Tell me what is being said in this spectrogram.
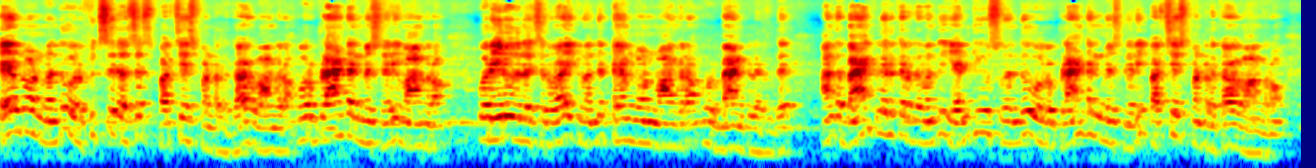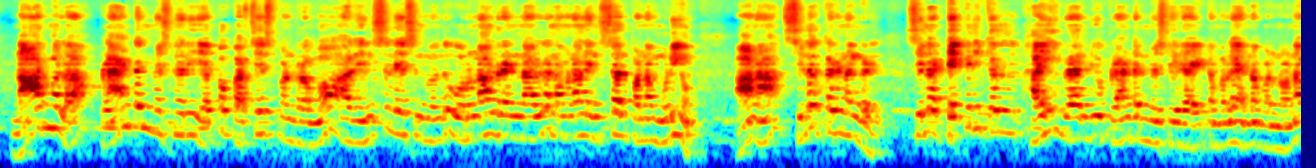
டேம் லோன் வந்து ஒரு ஃபிக்ஸ்டு அசட்ஸ் பர்ச்சேஸ் பண்ணுறதுக்காக வாங்குறோம். ஒரு பிளான்ட் அண்ட் மிஷினரி வாங்குகிறோம் ஒரு இருபது லட்ச ரூபாய்க்கு வந்து டேம் லோன் வாங்குறோம் ஒரு பேங்க்லேருந்து அந்த பேங்க்ல இருக்கிறத வந்து என்டியூஸ் வந்து ஒரு பிளான்ட் அண்ட் மிஷினரி பர்ச்சேஸ் பண்ணுறதுக்காக வாங்குறோம். நார்மலாக பிளான்ட் அண்ட் மிஷினரி எப்போ பர்ச்சேஸ் பண்ணுறோமோ அது இன்ஸ்டலேஷன் வந்து ஒரு நாள் ரெண்டு நாளில் நம்மளால இன்ஸ்டால் பண்ண முடியும். ஆனால் சில தருணங்கள் சில technical high value plant and machinery item எல்லாம் என்ன பண்ணோம்னா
